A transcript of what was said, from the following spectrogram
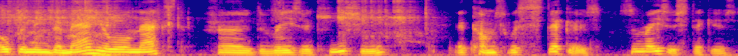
opening the manual next for the Razer Kishi, it comes with stickers, some Razer stickers.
